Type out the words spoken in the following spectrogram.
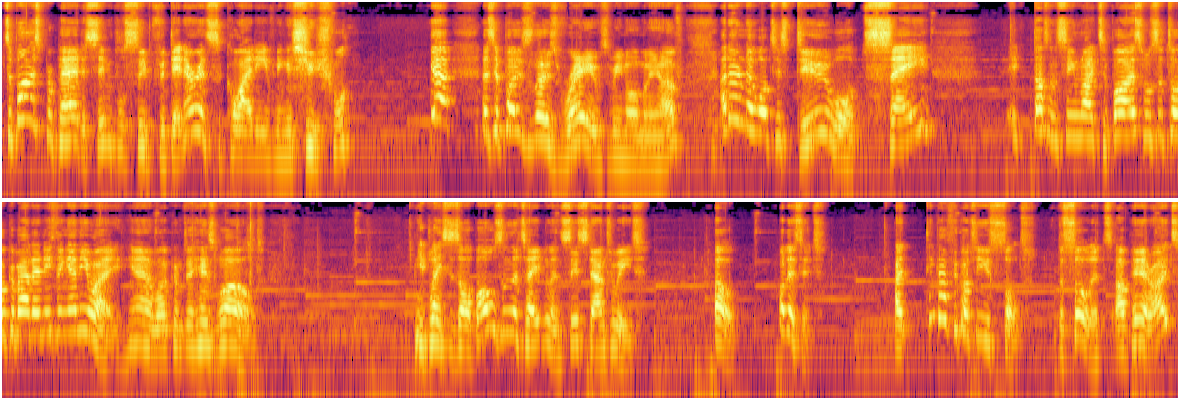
Tobias prepared a simple soup for dinner. It's a quiet evening as usual. yeah, as opposed to those raves we normally have. I don't know what to do or say. It doesn't seem like Tobias wants to talk about anything anyway. Yeah, welcome to his world. He places our bowls on the table and sits down to eat. Oh, what is it? I think I forgot to use salt. The salt, it's up here, right?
